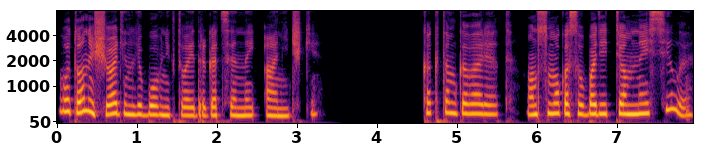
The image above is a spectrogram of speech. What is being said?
Вот он еще один любовник твоей драгоценной Анечки. Как там говорят, он смог освободить темные силы?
